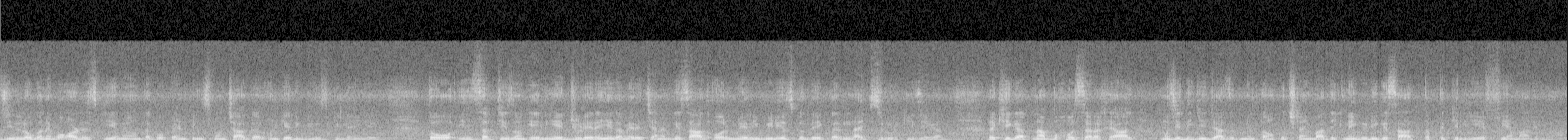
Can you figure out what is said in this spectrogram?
جن لوگوں نے وہ orders کیے میں ان تک وہ paintings پہنچا کر ان کے reviews بھی لیں گے۔ تو ان سب چیزوں کے لیے جڑے رہیے گا میرے چینل کے ساتھ اور میری ویڈیوز کو دیکھ کر like ضرور کیجیے گا۔ رکھیے گا اپنا بہت سارا خیال۔ مجھے دیجیے اجازت، ملتا ہوں کچھ ٹائم بعد ایک نئی ویڈیو کے ساتھ۔ تب تک کے لیے فی امان اللہ۔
